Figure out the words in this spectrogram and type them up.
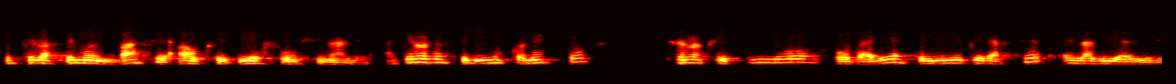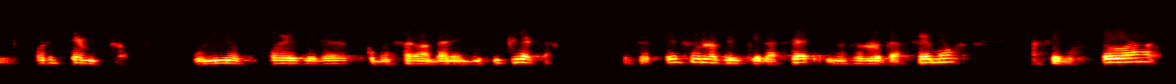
es que lo hacemos en base a objetivos funcionales. ¿A qué nos referimos con esto? Son objetivos o tareas que el niño quiere hacer en la vida diaria. Por ejemplo, un niño puede querer comenzar a andar en bicicleta. Entonces, eso es lo que él quiere hacer y nosotros lo que hacemos, hacemos todo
